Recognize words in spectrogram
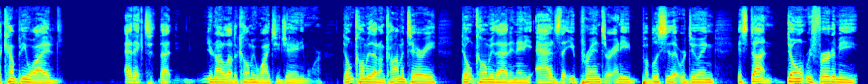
a company wide edict that you're not allowed to call me Y2J anymore. Don't call me that on commentary. Don't call me that in any ads that you print or any publicity that we're doing. It's done. Don't refer to me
